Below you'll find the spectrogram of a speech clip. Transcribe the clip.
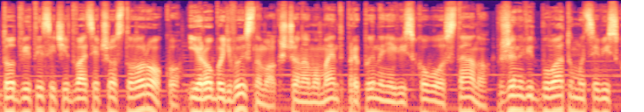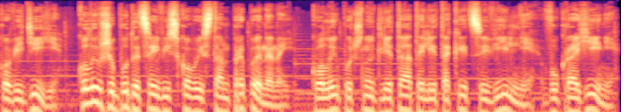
до 2026 року, і робить висновок, що на момент припинення військового стану вже не відбуватимуться військові дії. Коли вже буде цей військовий стан припинений? Коли почнуть літати літаки цивільні в Україні?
